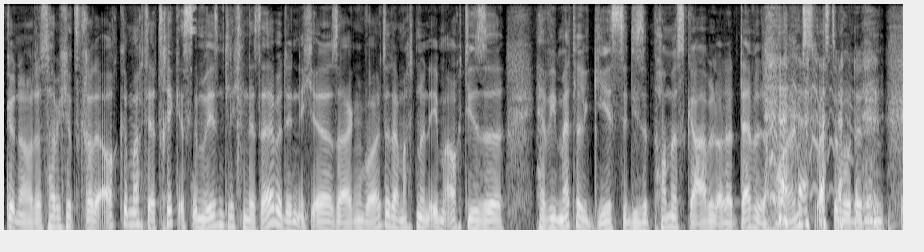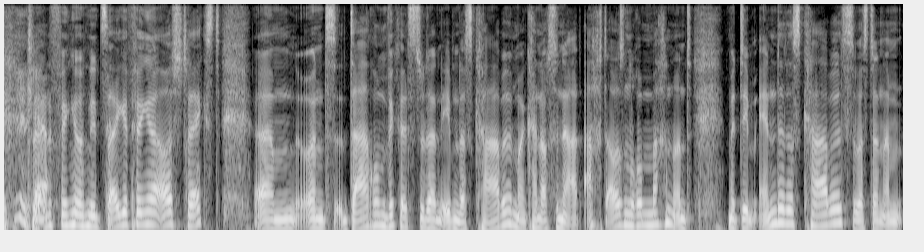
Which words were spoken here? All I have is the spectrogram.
Genau, das habe ich jetzt gerade auch gemacht. Der Trick ist im Wesentlichen derselbe, den ich äh, sagen wollte. Da macht man eben auch diese Heavy Metal Geste, diese Pommesgabel oder Devil Horns, weißt du, wo du den kleinen Finger und den Zeigefinger ausstreckst. Ähm, und darum wickelst du dann eben das Kabel. Man kann auch so eine Art Acht außenrum machen und mit dem Ende des Kabels, was dann am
